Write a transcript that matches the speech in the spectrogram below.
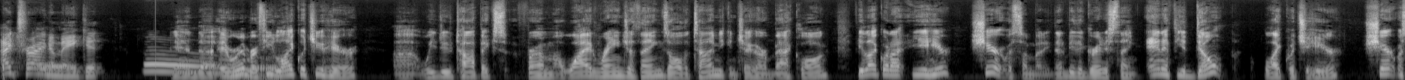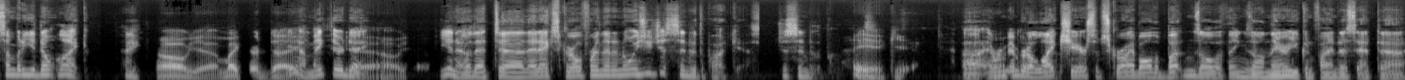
I try to make it. And, uh, and remember, if you like what you hear, uh, we do topics from a wide range of things all the time. You can check our backlog. If you like what I, you hear, share it with somebody. That'd be the greatest thing. And if you don't like what you hear, share it with somebody you don't like. Hey. Oh yeah make their day Yeah, make their day. yeah, oh, You know that uh, that ex girlfriend that annoys you. Just send her the podcast. Just send her the podcast. heck yeah Uh, and remember to like, share, subscribe, all the buttons, all the things on there. You can find us at uh,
